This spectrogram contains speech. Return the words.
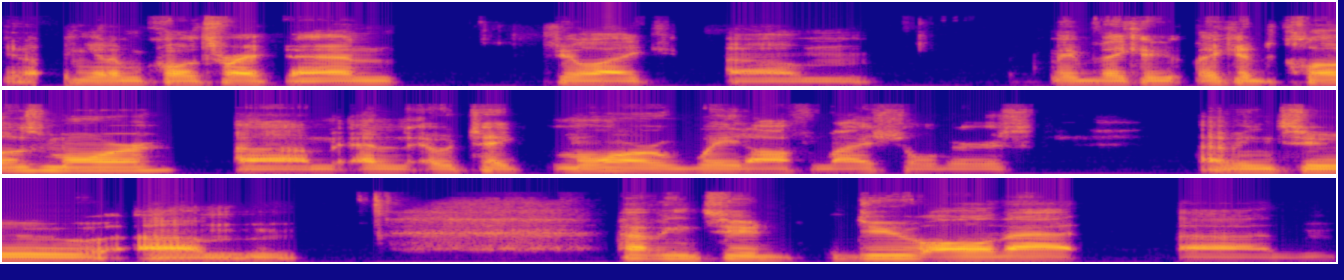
you know, can get them quotes right then. I feel like, um, maybe they could, they could close more. Um, and it would take more weight off my shoulders having to um, having to do all that, um,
